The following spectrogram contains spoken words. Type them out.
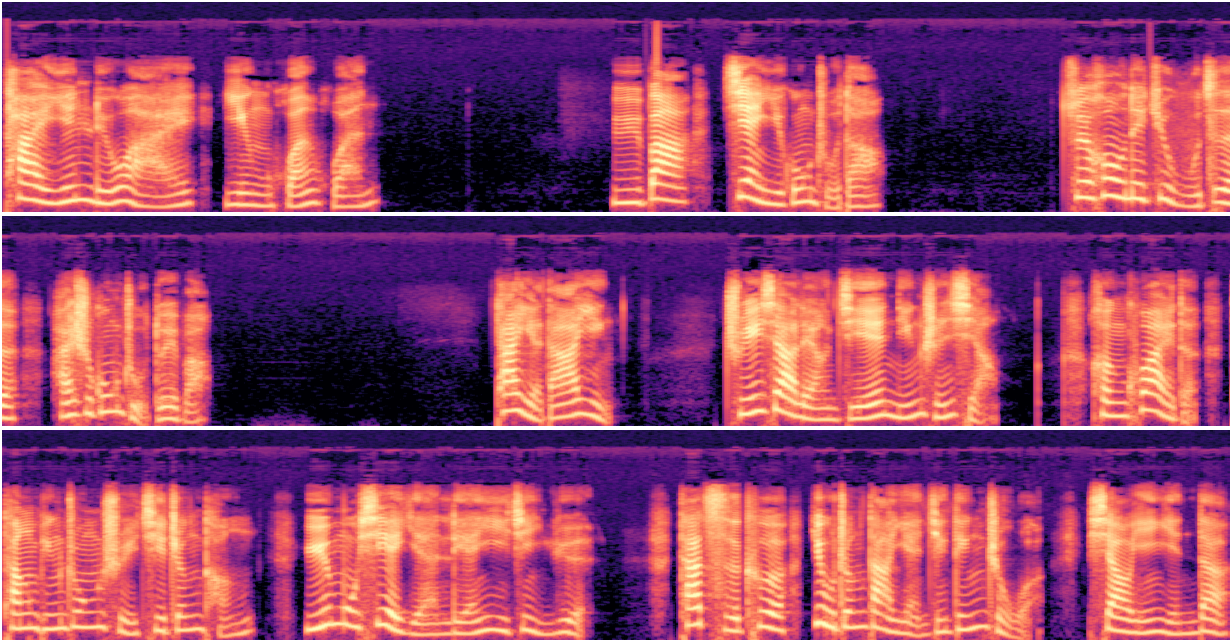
太阴流霭影环环。”语罢，建议公主道：“最后那句五字还是公主对吧？”他也答应，垂下两节，凝神想。很快的，汤瓶中水汽蒸腾，榆木蟹眼，涟漪近月。他此刻又睁大眼睛盯着我，笑吟吟的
